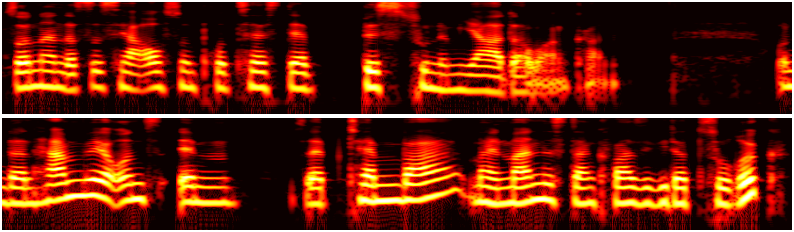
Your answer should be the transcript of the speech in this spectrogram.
sondern das ist ja auch so ein Prozess, der bis zu einem Jahr dauern kann. Und dann haben wir uns im September, mein Mann ist dann quasi wieder zurück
